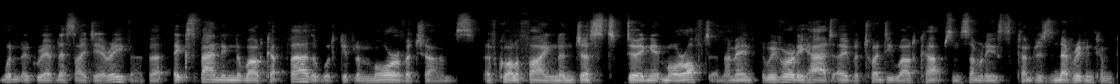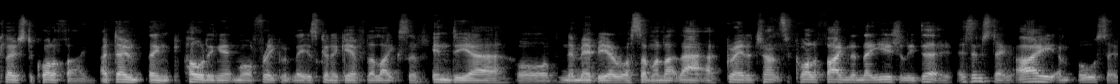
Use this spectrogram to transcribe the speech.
wouldn't agree with this idea either, but expanding the World Cup further would give them more of a chance of qualifying than just doing it more often. I mean, we've already had over 20 World Cups, and some of these countries have never even come close to qualifying. I don't think holding it more frequently is going to give the likes of India or Namibia or someone like that a greater chance of qualifying than they usually do. It's interesting. I am also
